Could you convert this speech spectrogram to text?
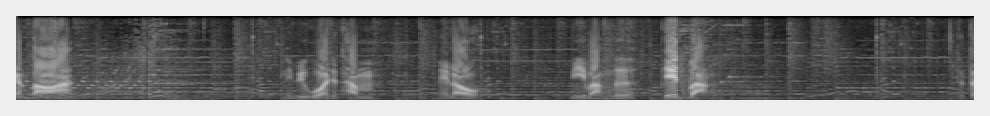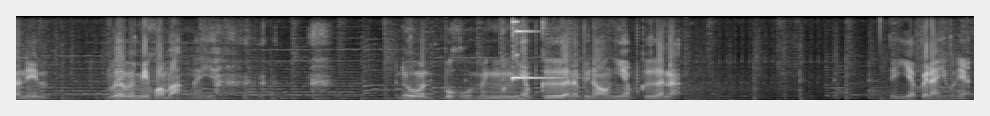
กันต่อฮะนี่พี่กัวจะทำให้เรามีบังหรือเพศบัง แต่ตอนนี้เริ่มไม่มีความหวังนะเฮียดูมันโอ้โหมันเงียบเกินนะพี่น้องเงียบเกินอะจะเงียบไปไหนอยู่เนี่ย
